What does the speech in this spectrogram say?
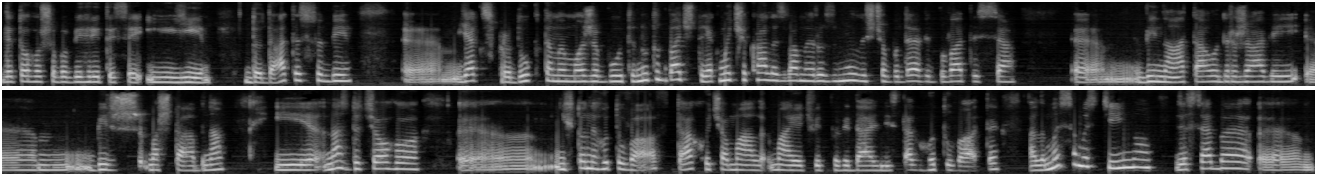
для того, щоб обігрітися і її додати собі. Ем, Як з продуктами може бути. Ну тут бачите, як ми чекали з вами і розуміли, що буде відбуватися ем, війна та у державі ем, більш масштабна, і нас до цього е, ніхто не готував, так, хоча мали, мають відповідальність так готувати. Але ми самостійно для себе. м,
